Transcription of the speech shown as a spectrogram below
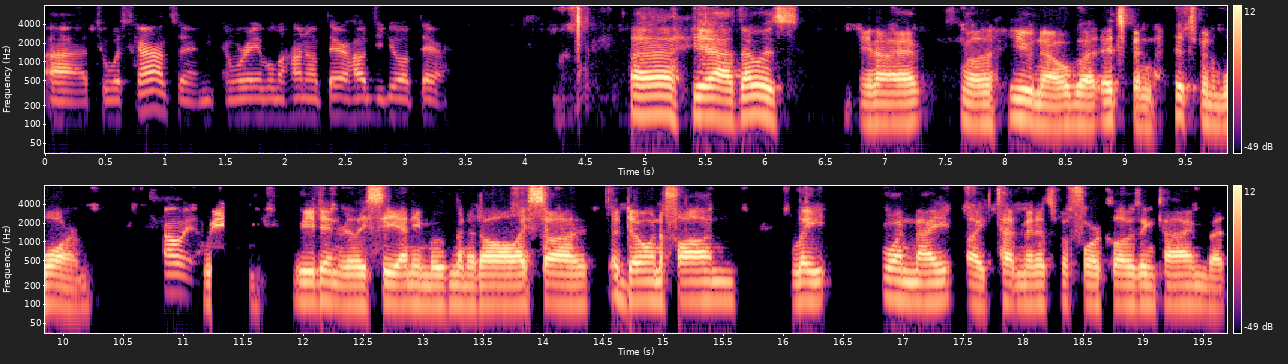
uh, to Wisconsin and were able to hunt up there. How'd you do up there? Uh, yeah, that was, you know, I, well, you know, but it's been it's been warm. Oh yeah. We, we didn't really see any movement at all. I saw a doe and a fawn late one night, like 10 minutes before closing time, but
